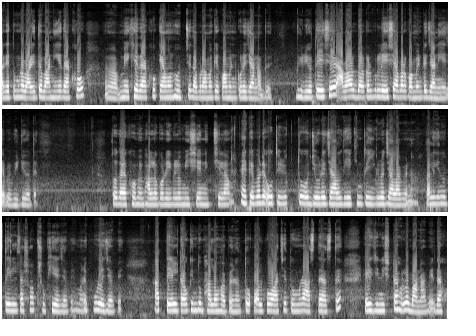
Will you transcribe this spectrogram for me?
আগে তোমরা বাড়িতে বানিয়ে দেখো মেখে দেখো কেমন হচ্ছে, তারপর আমাকে কমেন্ট করে জানাবে। ভিডিওতে এসে আবার দরকার পড়লে এসে আবার কমেন্টে জানিয়ে যাবে ভিডিওতে। তো দেখো আমি ভালো করে এগুলো মিশিয়ে নিচ্ছিলাম। একেবারে অতিরিক্ত জোরে জাল দিয়ে কিন্তু এইগুলো জ্বালাবে না, তাহলে কিন্তু তেলটা সব শুকিয়ে যাবে মানে পুড়ে যাবে। আর তেলটাও কিন্তু ভালো হবে না। তো অল্প আছে, তোমরা আস্তে আস্তে এই জিনিসটা হলো বানাবে। দেখো,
